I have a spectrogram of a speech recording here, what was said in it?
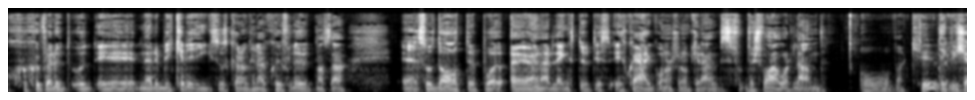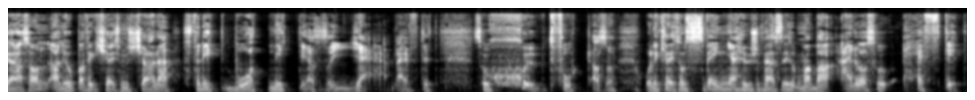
skyfflar ut, och, eh, när det blir krig så ska de kunna skyffla ut massa eh, soldater på öarna längst ut i, i skärgården så de kan försvara vårt land. Åh, vad kul. Fick vi köra sån, allihopa fick köra, liksom, köra strittbåt 90, alltså så jävla häftigt. Så sjukt fort alltså. Och det kan liksom svänga hur som helst. Liksom, man bara, nej, det var så häftigt.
